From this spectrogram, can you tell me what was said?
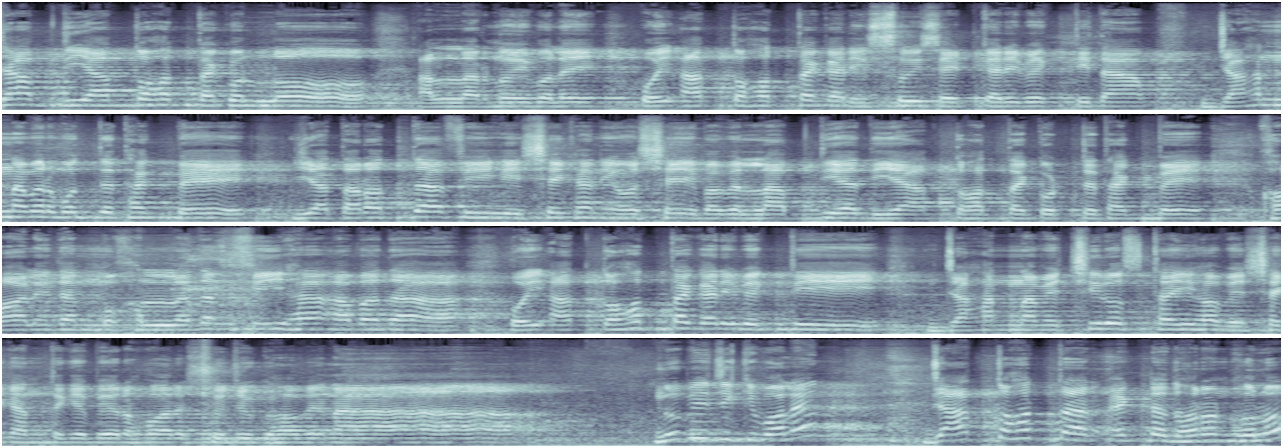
ঝাঁপ দিয়ে আত্মহত্যা করল, আল্লাহর নই বলে, ওই আত্মহত্যাকারী সুইসাইডকারী ব্যক্তিটা জাহান্নামের মধ্যে থাকবে, ইয়াতারদ্দা ফিহি সেখানেও সেইভাবে লাভ দিয়া দিয়ে আত্মহত্যা করতে থাকবে। খালিদান মুখাল্লাদান ফিহা আবাদা। ওই আত্মহত্যাকারী ব্যক্তি জাহান্নামে চিরস্থায়ী হবে, সেখান থেকে বের হওয়ার সুযোগ হবে না। নবীজি কি বলেন? যে আত্মহত্যার একটা ধরন হলো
